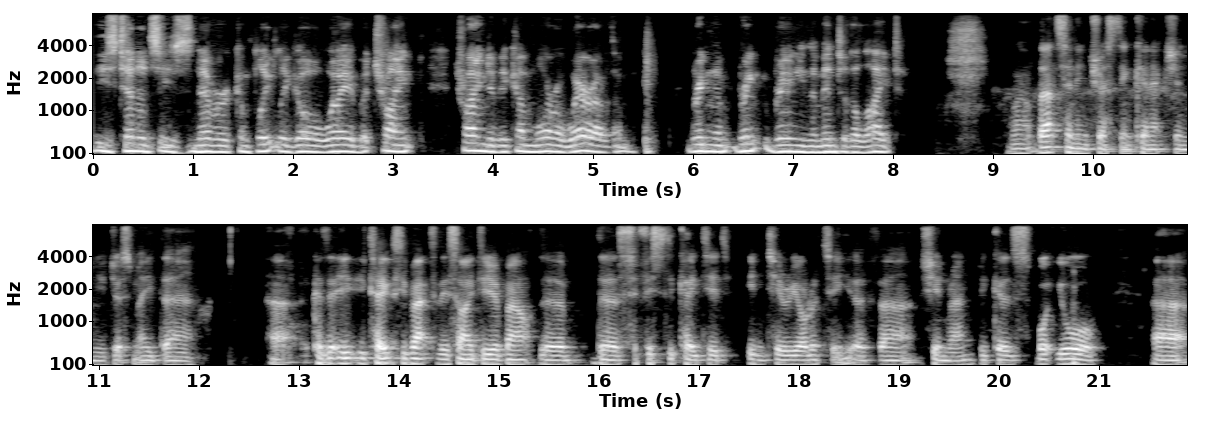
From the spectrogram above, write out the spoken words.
these tendencies never completely go away, but trying trying to become more aware of them, bring them bring bringing them into the light. Well, that's an interesting connection you just made there, because uh, it, it, takes you back to this idea about the the sophisticated interiority of uh, Shinran, because what you're uh,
